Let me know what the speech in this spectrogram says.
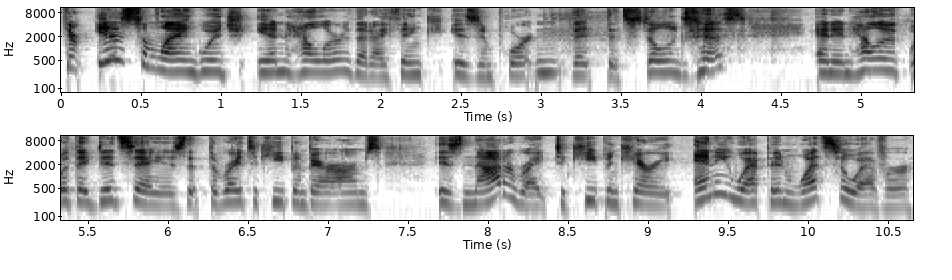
There is some language in Heller that I think is important that, that still exists. And in Heller, what they did say is that the right to keep and bear arms is not a right to keep and carry any weapon whatsoever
